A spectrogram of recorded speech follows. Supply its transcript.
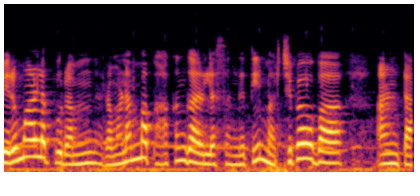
పెరుమాళ్ళపురం రమణమ్మ పాకంగారుల సంగతి మర్చిపోవబా అంట.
